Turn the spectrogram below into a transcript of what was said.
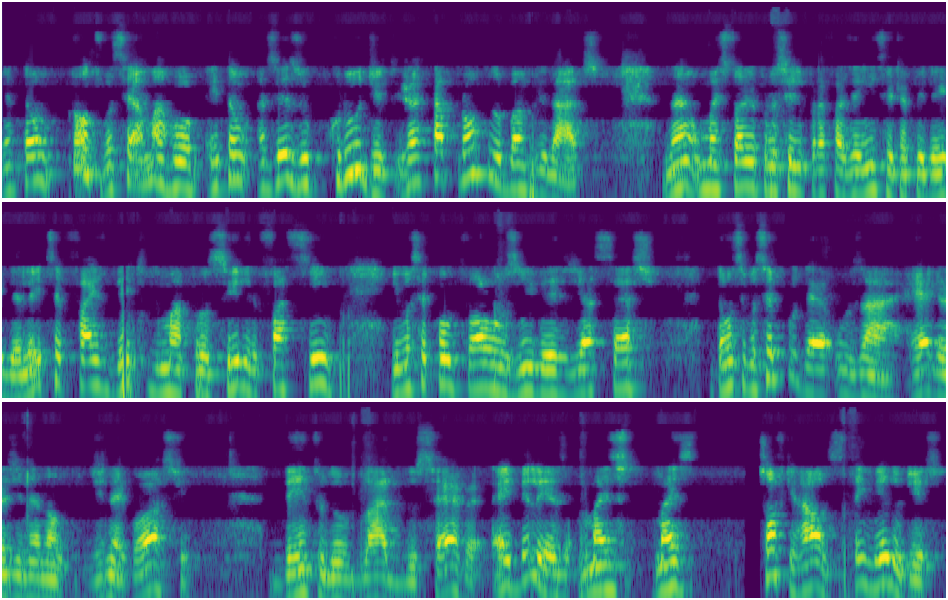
Então, pronto, você amarrou. Então, às vezes o CRUD já está pronto no banco de dados. Né? Uma história de procedure para fazer insert, update, delete, você faz dentro de uma procedure facinho e você controla os níveis de acesso. Então, se você puder usar regras de, de negócio dentro do lado do server, aí beleza. Mas, mas soft house tem medo disso.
